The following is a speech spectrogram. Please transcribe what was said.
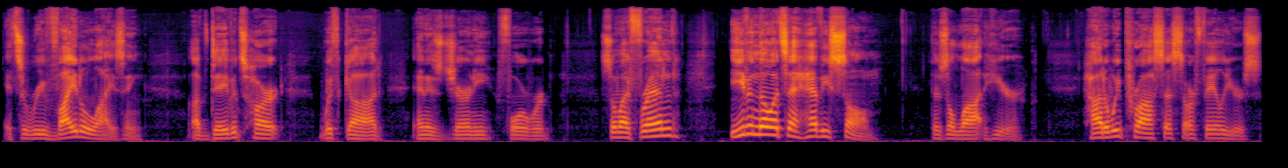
it's a revitalizing of David's heart with God and his journey forward. So, my friend, even though it's a heavy psalm, there's a lot here. How do we process our failures?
